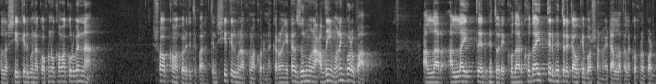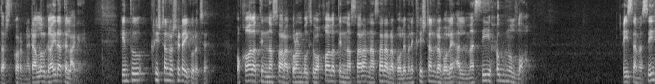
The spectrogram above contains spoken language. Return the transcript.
আল্লাহ শিরকের গুনাহ কখনো ক্ষমা করবেন না। সব ক্ষমা করে দিতে পারেন, তিনি শিরকের গুনাহ ক্ষমা করেন না, কারণ এটা জুলমুনা আদিম অনেক বড় পাপ। আল্লাহর আল্লাহিত্বের ভেতরে, খোদার খোদাইত্বের ভেতরে কাউকে বসানো, এটা আল্লাহ তালা কখনো বরদাস্ত করেন না, এটা আল্লাহর গাইরাতে লাগে। কিন্তু খ্রিস্টানরা সেটাই করেছে। ওকালাতিন নাসারা, কোরআন বলছে ওকালাতিন নাসারা, নাসারারা বলে মানে খ্রিস্টানরা বলে আল মাসি হবনুল্লাহ ঈসা মাসিহ,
